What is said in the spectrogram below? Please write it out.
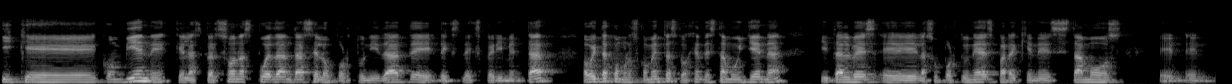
y que conviene que las personas puedan darse la oportunidad de, de, experimentar. Ahorita, como nos comentas, tu agenda está muy llena y tal vez eh, las oportunidades para quienes estamos en,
